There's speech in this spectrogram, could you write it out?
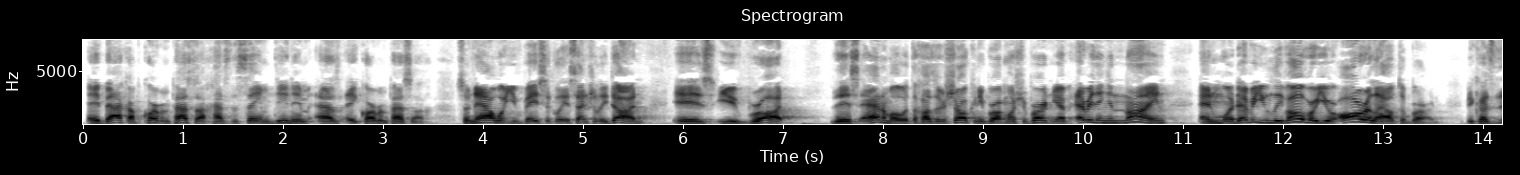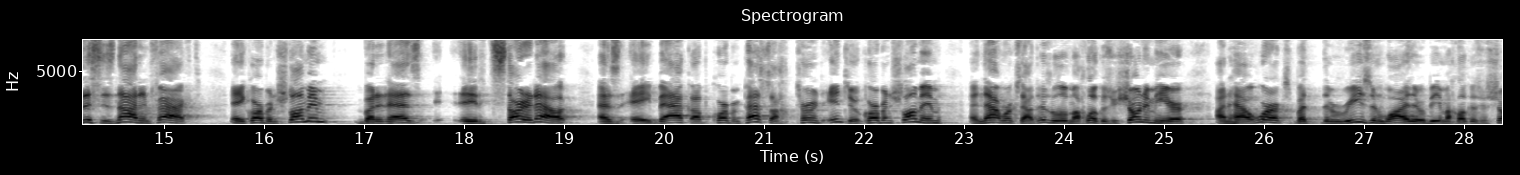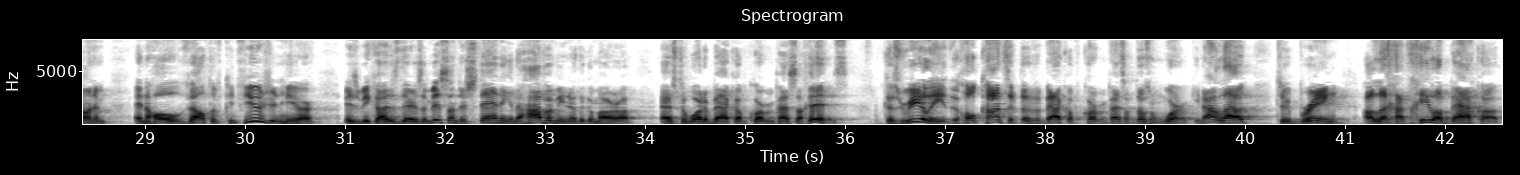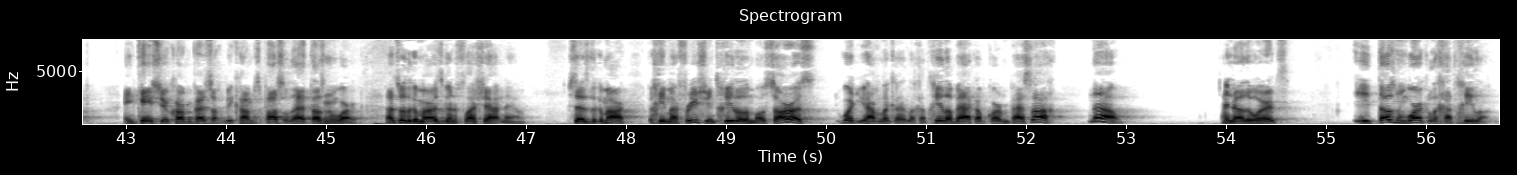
a backup korban pesach has the same dinim as a korban pesach. So now what you've basically essentially done is you've brought this animal with the chazav shok and you brought Moshe Burt, you have everything in line, and whatever you leave over, you are allowed to burn. Because this is not, in fact, a korban shlamim, but it has, it started out as a backup korban pesach turned into a korban shlamim, and that works out. There's a little machlokas Rishonim here on how it works, but the reason why there would be machlokas Rishonim and a whole velt of confusion here is because there's a misunderstanding in the Havamin of the Gemara as to what a backup korban pesach is. Because really, the whole concept of a backup korban pesach doesn't work. You're not allowed to bring a lechatchila backup in case your korban pesach becomes pasul. That doesn't work. That's what the Gemara is going to flesh out now. Says the Gemara, what, you have like a lechatchila backup korban pesach? No. In other words, it doesn't work lechatchila.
